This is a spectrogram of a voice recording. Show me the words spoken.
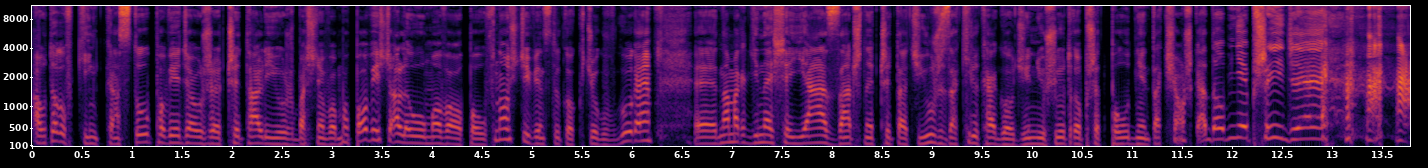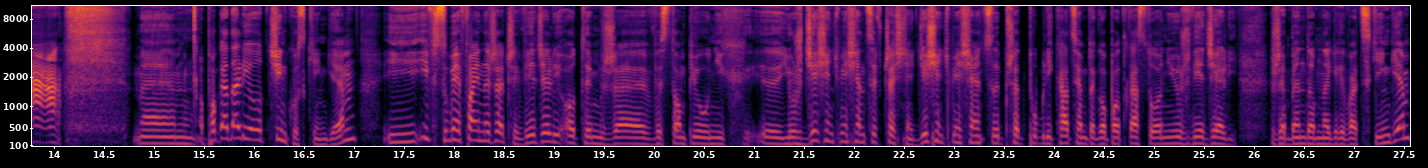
autorów Kingcastu powiedział, że czytali już baśniową opowieść, ale umowa o poufności, więc tylko kciuk w górę. E, na marginesie ja zacznę czytać już za kilka godzin, już jutro przed południem ta książka do mnie przyjdzie. Pogadali o odcinku z Kingiem i, i w sumie fajne rzeczy. Wiedzieli o tym, że wystąpił u nich y, już 10 miesięcy wcześniej. 10 miesięcy przed publikacją tego podcastu oni już wiedzieli, że będą nagrywać z Kingiem,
